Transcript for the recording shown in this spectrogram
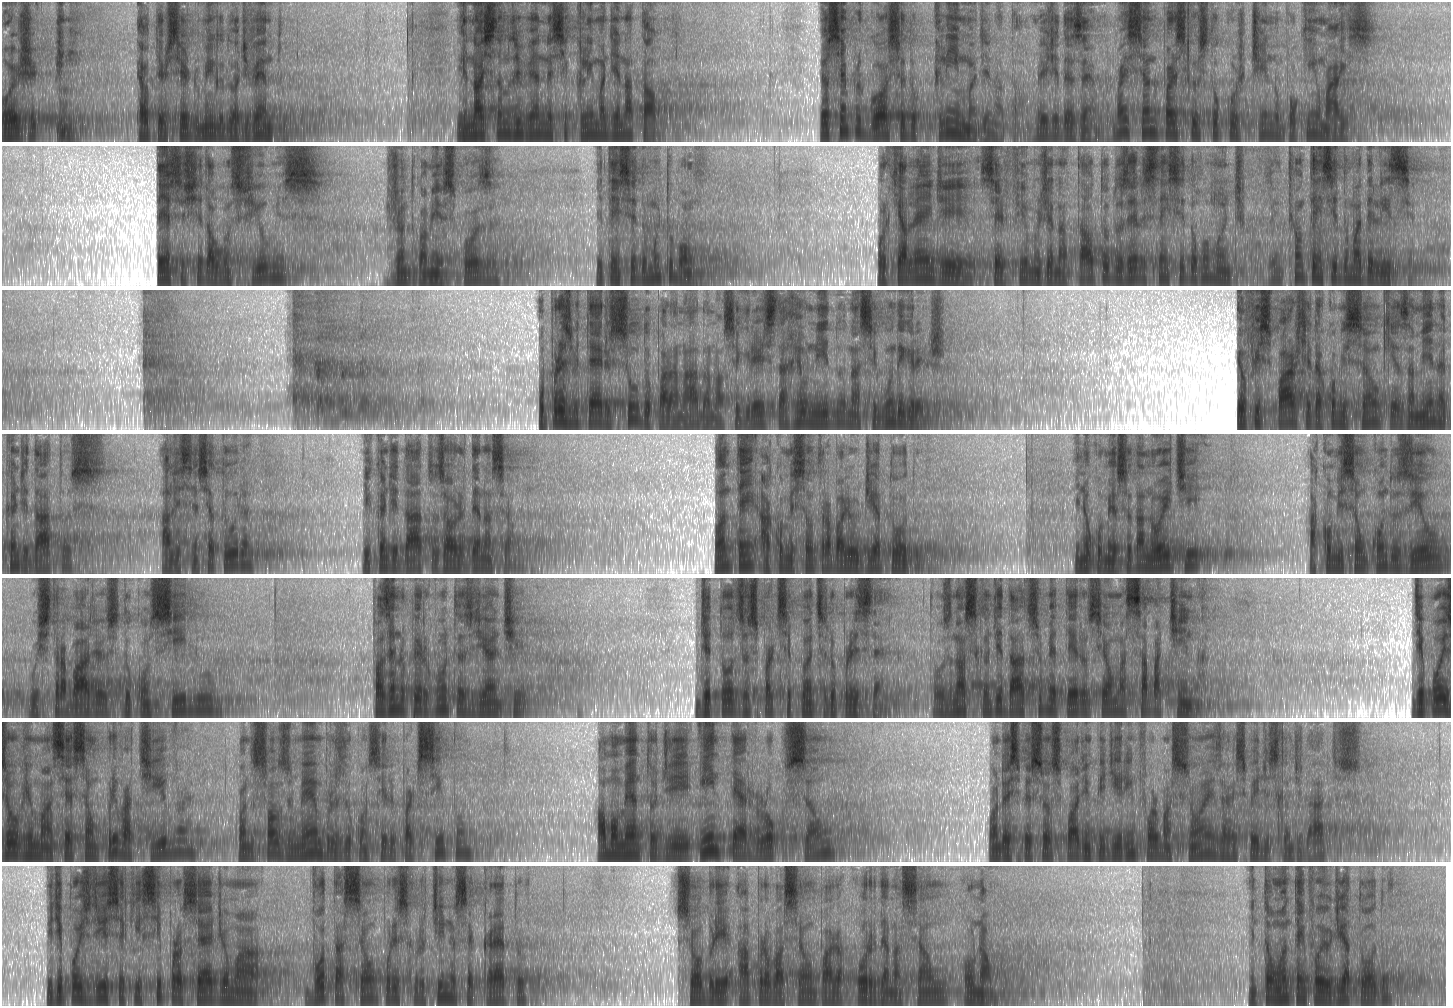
Hoje é o terceiro domingo do Advento e nós estamos vivendo nesse clima de Natal. Eu sempre gosto do clima de Natal, mês de dezembro, mas esse ano parece que eu estou curtindo um pouquinho mais. Tenho assistido alguns filmes junto com a minha esposa e tem sido muito bom. Porque além de ser filmes de Natal, todos eles têm sido românticos, então tem sido uma delícia. O presbitério sul do Paraná, da nossa igreja, está reunido na segunda igreja. Eu fiz parte da comissão que examina candidatos à licenciatura e candidatos à ordenação. Ontem a comissão trabalhou o dia todo. E no começo da noite, a comissão conduziu os trabalhos do concílio, fazendo perguntas diante de todos os participantes do presbitério. Então, os nossos candidatos submeteram-se a uma sabatina. Depois houve uma sessão privativa, quando só os membros do conselho participam, ao momento de interlocução, quando as pessoas podem pedir informações a respeito dos candidatos. E depois disso é que se procede a uma votação por escrutínio secreto sobre a aprovação para ordenação ou não. Então, ontem foi o dia todo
